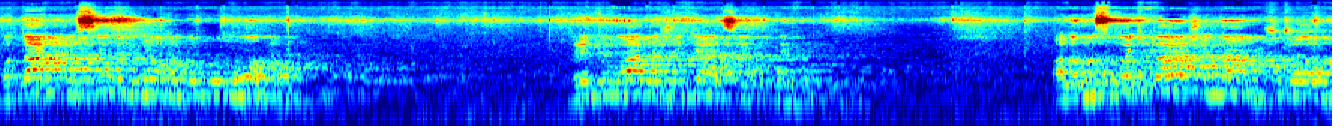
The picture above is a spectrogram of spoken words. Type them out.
бо так просили в нього допомоги врятувати життя цих людей. Але Господь каже нам, що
